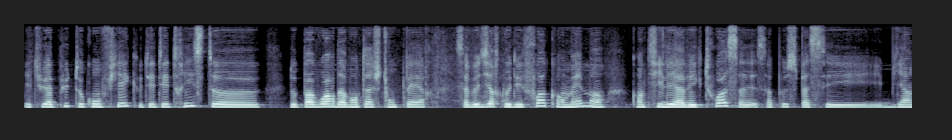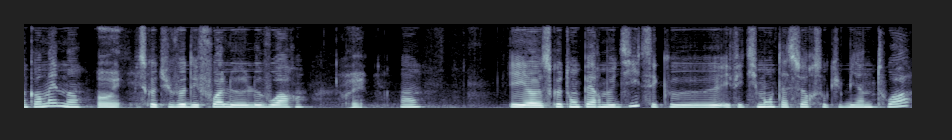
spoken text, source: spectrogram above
Et tu as pu te confier que tu étais triste euh, de ne pas voir davantage ton père. Ça veut dire que des fois, quand même, quand il est avec toi, ça, ça peut se passer bien quand même, Oui. puisque tu veux des fois le, le voir. Oui. Hein? Et euh, ce que ton père me dit, c'est que effectivement ta sœur s'occupe bien de toi,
